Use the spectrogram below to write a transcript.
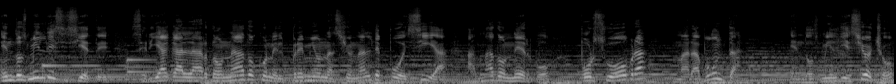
En 2017 sería galardonado con el Premio Nacional de Poesía Amado Nervo por su obra Marabunta. En 2018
